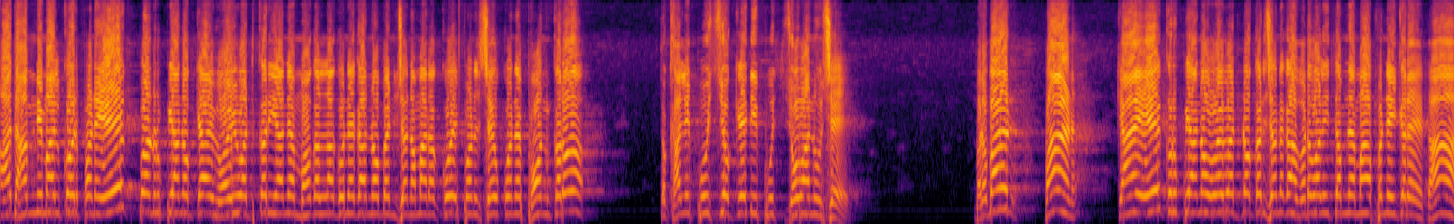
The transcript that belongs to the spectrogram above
આ ધામની માલકોર પણ એક પણ રૂપિયાનો ક્યાંય વહીવટ કરી અને મોગલના ગુનેગાર નો બનશે અમારા કોઈ પણ સેવકોને ફોન કરો, તો ખાલી પૂછજો કેદી પૂછ જોવાનું છે. બરોબર? પણ ક્યાંય એક રૂપિયાનો વહીવટ ન કરશો ને કા વડવાળી તમને માફ નહીં કરે. હા,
